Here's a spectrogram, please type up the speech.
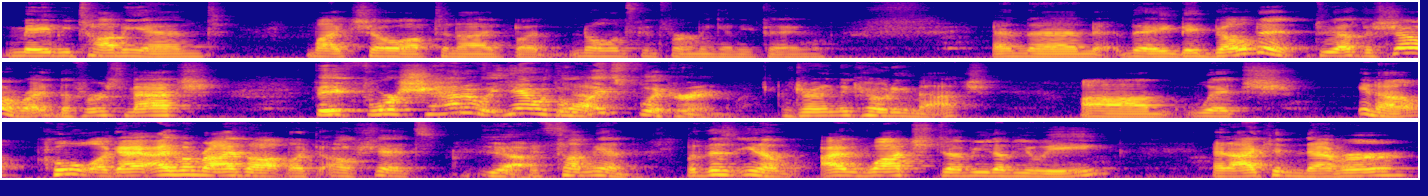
maybe Tommy End might show up tonight, but no one's confirming anything. And then they, they build it throughout the show, right? The first match They foreshadow it, yeah, with the Yeah. lights flickering. During the Cody match, um, which, you know, cool. Like, I, I remember I thought, like, oh shit, it's Yeah. It's Tommy End. But this, you know, I watch WWE, and I can never,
